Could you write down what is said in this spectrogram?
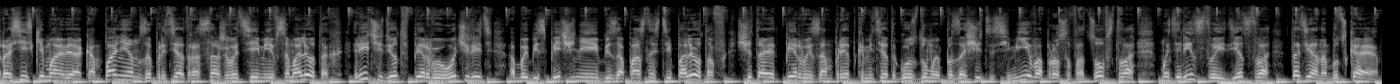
Российским авиакомпаниям запретят рассаживать семьи в самолетах. Речь идет в первую очередь об обеспечении безопасности полетов, считает первый зампред Комитета Госдумы по защите семьи, вопросов отцовства, материнства и детства Татьяна Буцкая.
